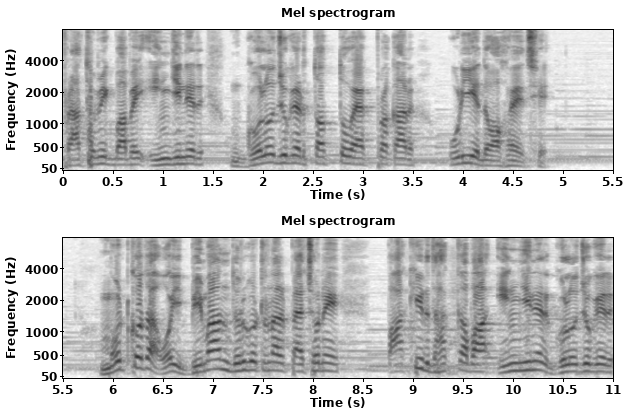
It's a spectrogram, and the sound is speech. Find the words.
প্রাথমিকভাবে ইঞ্জিনের গোলযোগের তত্ত্ব এক প্রকার উড়িয়ে দেওয়া হয়েছে। মোট কথা, ওই বিমান দুর্ঘটনার পেছনে পাখির ধাক্কা বা ইঞ্জিনের গোলযোগের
